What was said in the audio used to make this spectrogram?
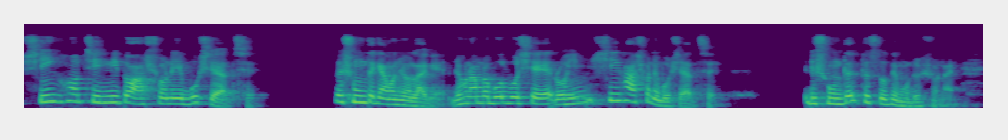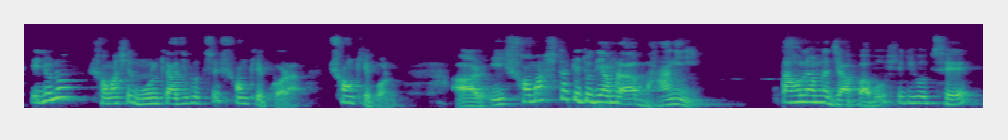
সিংহ চিহ্নিত আসনে বসে আছে। এটা শুনতে কেমন যেন লাগে। যখন আমরা বলব সে রহিম সিংহাসনে বসে আছে, এটি শুনতে একটু শ্রুতি মধুর শোনায়। এই জন্য সমাসের মূল কাজই হচ্ছে সংক্ষেপ করা, সংক্ষেপণ। আর এই সমাসটাকে যদি আমরা ভাঙি, তাহলে আমরা যা পাবো সেটি হচ্ছে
